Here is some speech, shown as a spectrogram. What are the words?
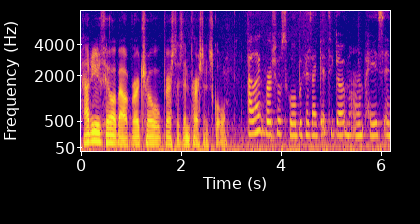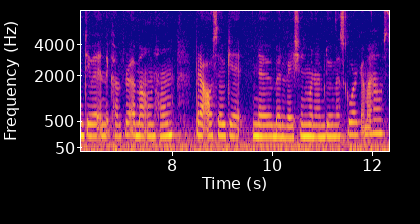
How do you feel about virtual versus in person school? I like virtual school because I get to go at my own pace and do it in the comfort of my own home, but I also get no motivation when I'm doing my schoolwork at my house.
